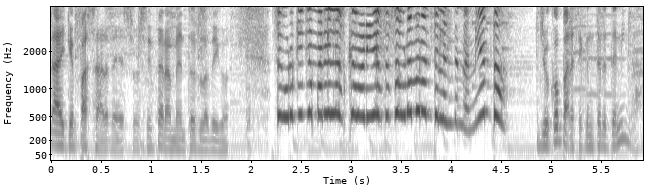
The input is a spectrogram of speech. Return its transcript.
hay que pasar de eso, sinceramente os lo digo. Seguro que quemaré las calorías de sobra durante el entrenamiento. Yuko parece que entretenida.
